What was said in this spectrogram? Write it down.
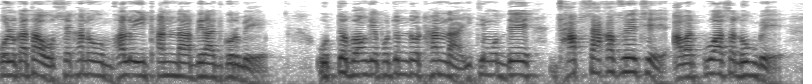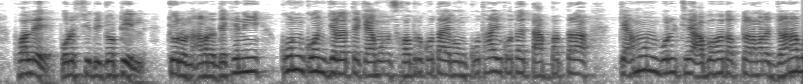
কলকাতাও, সেখানেও ভালোই ঠান্ডা বিরাজ করবে। উত্তরবঙ্গে প্রচণ্ড ঠান্ডা, ইতিমধ্যে ঝাপসা আকাশ হয়েছে, আবার কুয়াশা ঢুকবে ফলে পরিস্থিতি জটিল। চলুন, আমরা দেখে নিই কোন কোন জেলাতে কেমন সতর্কতা এবং কোথায় কোথায় তাপমাত্রা কেমন বলছে আবহাওয়া দপ্তর, আমরা জানাব।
